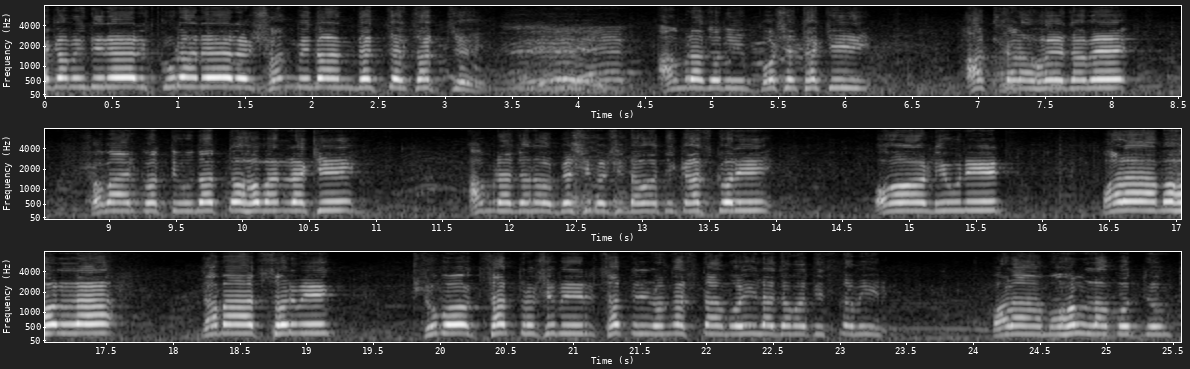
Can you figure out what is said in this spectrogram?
আগামী দিনের কোরআনের সংবিধান দেখতে চাচ্ছে। আমরা যদি বসে থাকি হাতছাড়া হয়ে যাবে। সবার প্রতি উদত্ত আহ্বান রাখি। আমরা যেন বেশি বেশি দাওয়াতি কাজ করি। অল ইউনিট পাড়া, মহল্লা, জামাত, শ্রমিক, যুবক, ছাত্র শিবির, ছাত্রী রঙ্গাস্তা, মহিলা, জামাত ইসলামীর পাড়া, মহল্লা পর্যন্ত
